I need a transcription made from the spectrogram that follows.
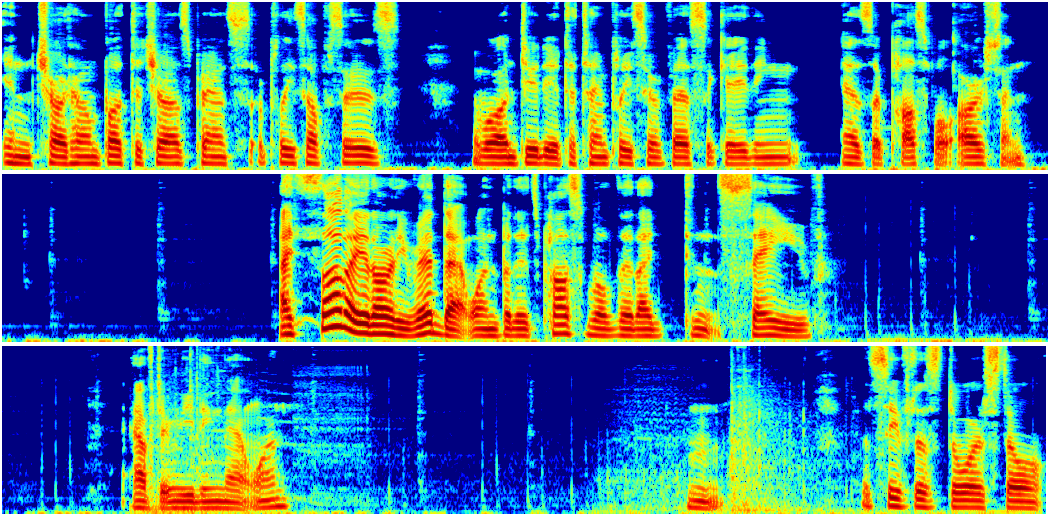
in Chart Home. Both the child's parents are police officers and were on duty at the time police are investigating as a possible arson. I thought I had already read that one, but it's possible that I didn't save after reading that one. Hmm. Let's see if this door is still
